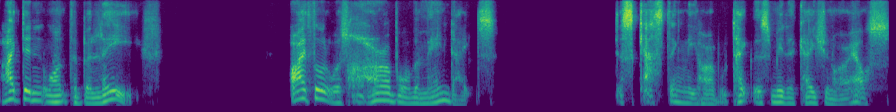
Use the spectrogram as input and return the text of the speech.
I didn't want to believe. I thought it was horrible, the mandates. Disgustingly horrible. Take this medication or else.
